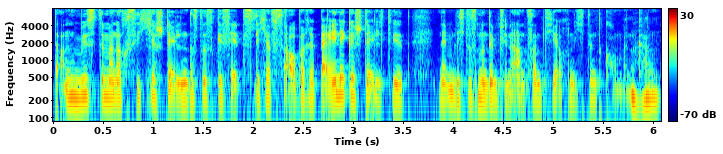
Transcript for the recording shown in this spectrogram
dann müsste man auch sicherstellen, dass das gesetzlich auf saubere Beine gestellt wird, nämlich dass man dem Finanzamt hier auch nicht entkommen kann. Mhm.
